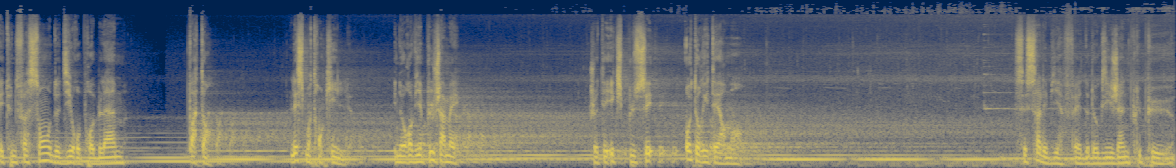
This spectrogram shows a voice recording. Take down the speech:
est une façon de dire au problème Va-t'en, laisse-moi tranquille, il ne revient plus jamais. Je t'ai expulsé autoritairement. C'est ça les bienfaits de l'oxygène plus pur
